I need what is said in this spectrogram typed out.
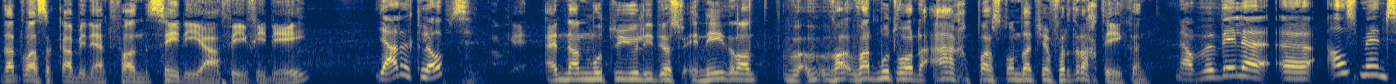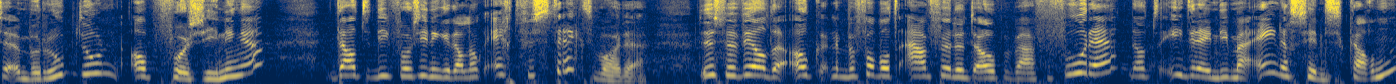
dat was een kabinet van CDA-VVD. Ja, dat klopt. En dan moeten jullie dus in Nederland... Wat moet worden aangepast omdat je een verdrag tekent? Nou, we willen uh, als mensen een beroep doen op voorzieningen dat die voorzieningen dan ook echt verstrekt worden. Dus we wilden ook bijvoorbeeld aanvullend openbaar vervoer... Hè, dat iedereen die maar enigszins kan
